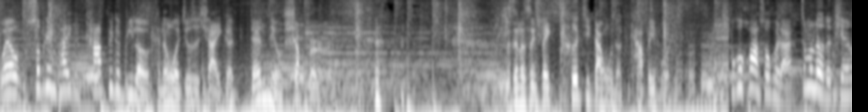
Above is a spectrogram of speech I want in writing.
Well，说不定拍一个咖啡的 b i l o 可能我就是下一个 Daniel Shopper。我真的是被科技耽误的咖啡博主。不过话说回来，这么热的天，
